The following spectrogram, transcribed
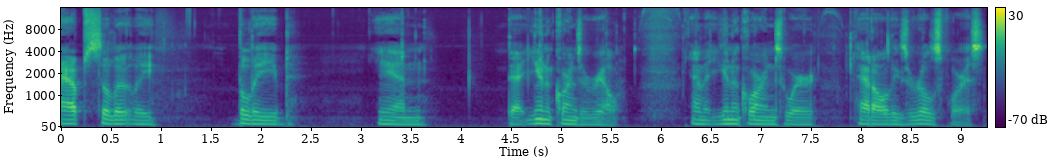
absolutely believed in that unicorns are real and that unicorns were had all these rules for us.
